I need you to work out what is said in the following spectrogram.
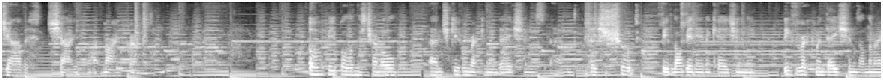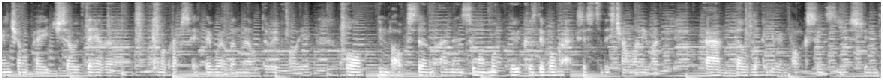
Java shite like Minecraft. Other people on this channel um, give them recommendations and they should be logging in occasionally. Leave the recommendations on the main channel page so if they ever come across it, they will and they'll do it for you. Or inbox them and then someone will, because they've all got access to this channel anyway, um, they'll look at your inbox and suggestions.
